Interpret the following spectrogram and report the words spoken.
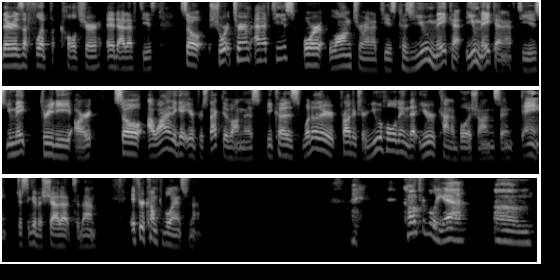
there is a flip culture in NFTs. So short term NFTs or long term NFTs, because you make you make NFTs, you make 3D art. So I wanted to get your perspective on this because what other projects are you holding that you're kind of bullish on and saying, dang, just to give a shout out to them, if you're comfortable answering that. Comfortable, yeah. Um,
